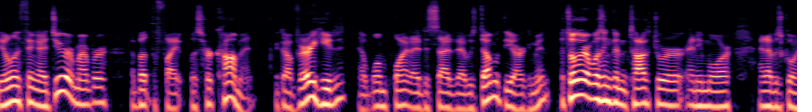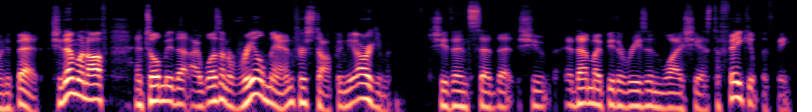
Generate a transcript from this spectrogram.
The only thing I do remember about the fight was her comment. It got very heated. At one point, I decided I was done with the argument. I told her I wasn't going to talk to her anymore and I was going to bed. She then went off and told me that I wasn't a real man for stopping the argument. She then said that she that might be the reason why she has to fake it with me.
